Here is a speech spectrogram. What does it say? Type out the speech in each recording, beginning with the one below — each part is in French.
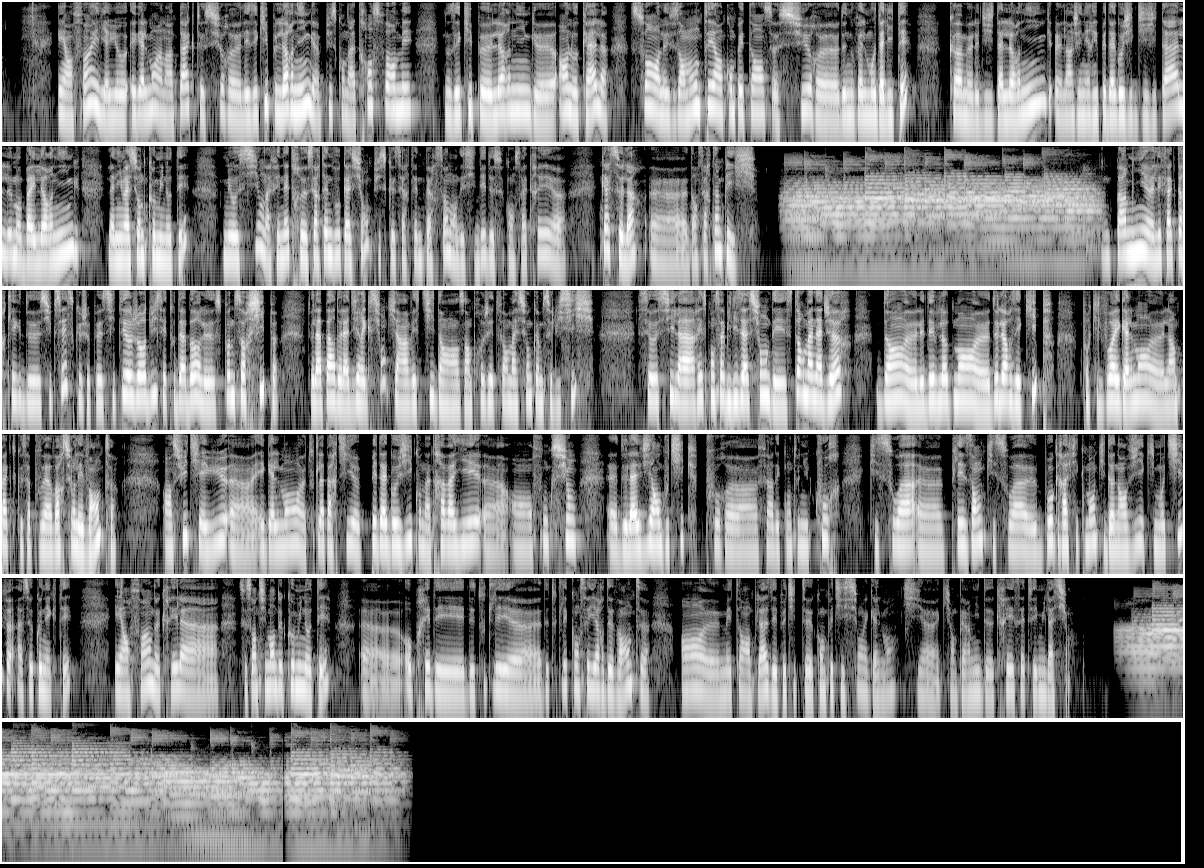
Et enfin, il y a eu également un impact sur les équipes learning, puisqu'on a transformé nos équipes learning en local, soit en les faisant monter en compétences sur de nouvelles modalités, comme le digital learning, euh, l'ingénierie pédagogique digitale, le mobile learning, l'animation de communauté. Mais aussi, on a fait naître certaines vocations, puisque certaines personnes ont décidé de se consacrer euh, qu'à cela euh, dans certains pays. Parmi les facteurs clés de succès, ce que je peux citer aujourd'hui, c'est tout d'abord le sponsorship de la part de la direction qui a investi dans un projet de formation comme celui-ci c'est aussi la responsabilisation des store managers dans euh, le développement euh, de leurs équipes pour qu'ils voient également euh, l'impact que ça pouvait avoir sur les ventes. Ensuite, il y a eu également toute la partie pédagogique. On a travaillé en fonction de la vie en boutique pour faire des contenus courts qui soient plaisants, qui soient beaux graphiquement, qui donnent envie et qui motivent à se connecter. Et enfin, de créer ce sentiment de communauté auprès de, toutes les, de toutes les conseillères de vente en mettant en place des petites compétitions également qui ont permis de créer cette émulation.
